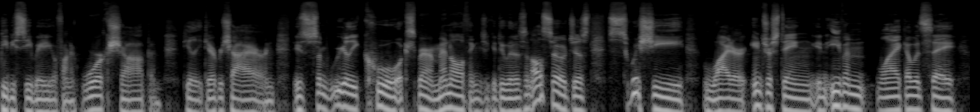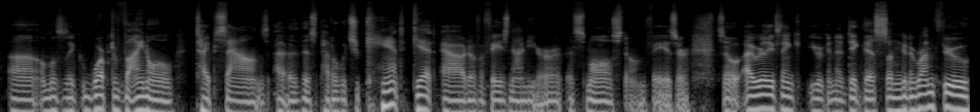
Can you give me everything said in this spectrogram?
BBC Radiophonic Workshop and Delia Derbyshire, and there's some really cool experimental things you could do with this, and also just swishy, wider, interesting, and even like I would say uh, almost like warped vinyl type sounds out of this pedal, which you can't get out of a Phase 90 or a small stone phaser. So I really think you're going to dig this. I'm going to run through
